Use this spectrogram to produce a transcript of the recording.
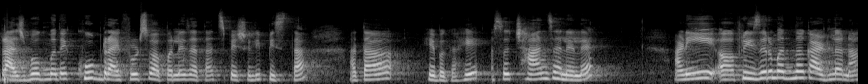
राजभोगमध्ये खूप ड्रायफ्रूट्स वापरले जातात स्पेशली पिस्ता. आता हे बघा हे असं छान झालेलं आहे. आणि फ्रीझरमधनं काढलं ना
